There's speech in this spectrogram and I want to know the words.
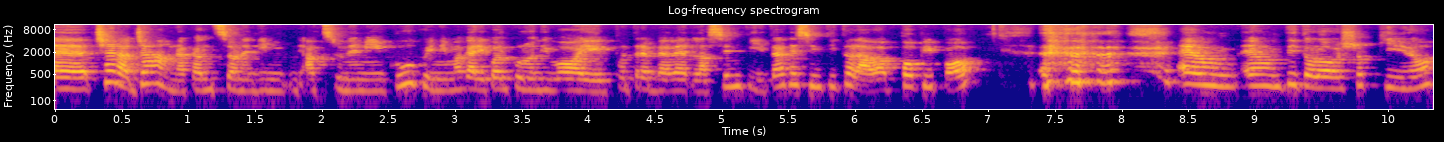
eh, c'era già una canzone di Hatsune Miku, quindi magari qualcuno di voi potrebbe averla sentita, che si intitolava Poppy Po. è, un, è un titolo sciocchino,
